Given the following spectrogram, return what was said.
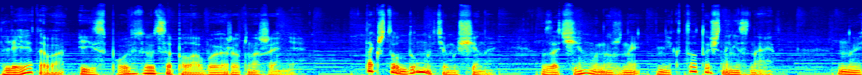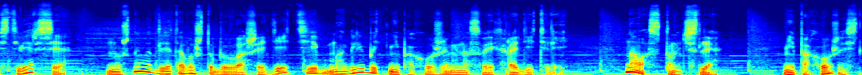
Для этого и используется половое размножение. Так что думайте, мужчины, зачем вы нужны, никто точно не знает. Но есть версия, нужны вы для того, чтобы ваши дети могли быть не похожими на своих родителей. На вас в том числе. Непохожесть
